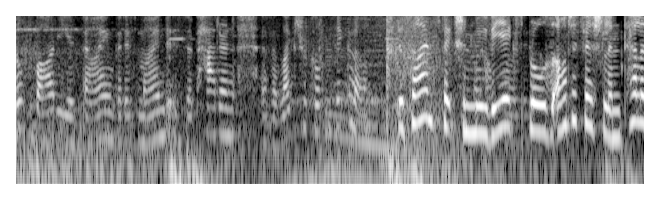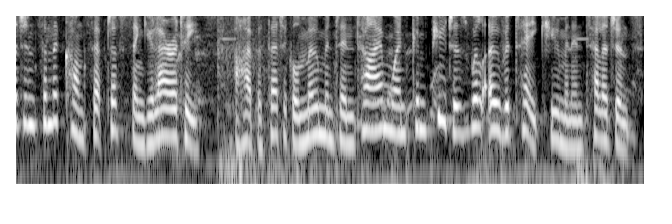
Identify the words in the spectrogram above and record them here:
Will's body is dying, but his mind is a pattern of electrical signals. The science fiction movie explores artificial intelligence and the concept of singularity, a hypothetical moment in time when computers will overtake human intelligence.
